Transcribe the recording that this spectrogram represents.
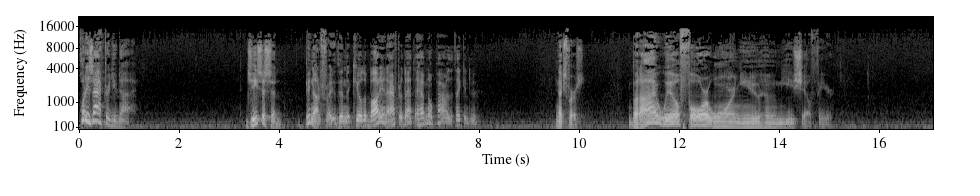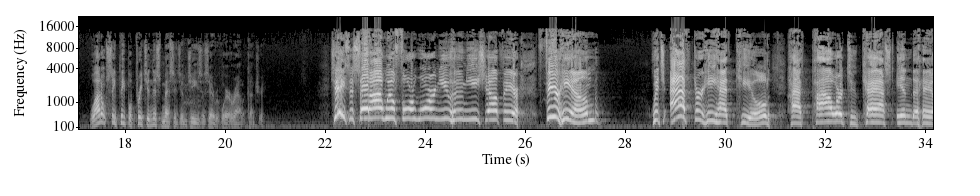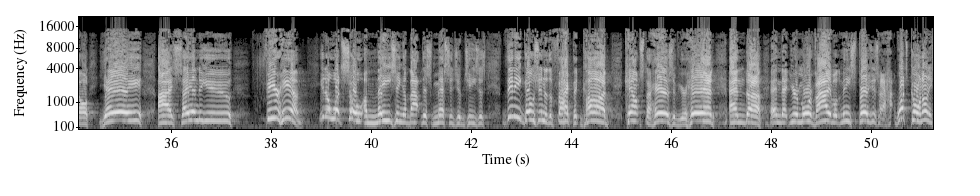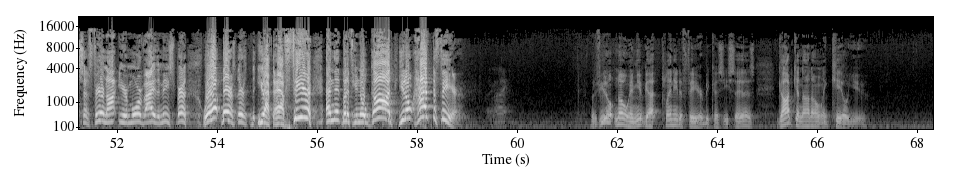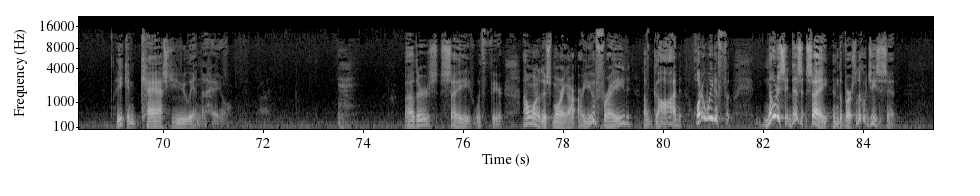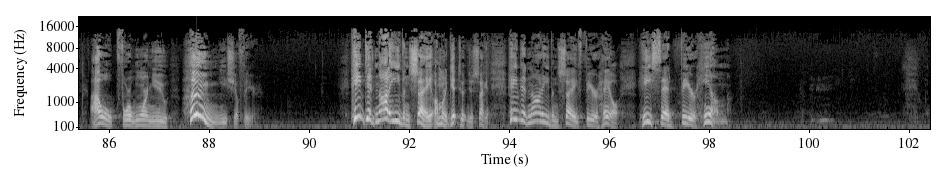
What is after you die? Jesus said, Be not afraid of them that kill the body, and after that they have no power that they can do. Next verse. But I will forewarn you whom ye shall fear. Well, I don't see people preaching this message of Jesus everywhere around the country. Jesus said, I will forewarn you whom ye shall fear. Fear him which after he hath killed hath power to cast into hell. Yea, I say unto you, fear him. You know what's so amazing about this message of Jesus? Then he goes into the fact that God counts the hairs of your head and, uh, and that you're more valuable than many sparrows. You say, what's going on? He says, fear not, you're more valuable than many sparrows. Well, there's, there's, you have to have fear and then, but if you know God, you don't have to fear. But if you don't know him, you've got plenty to fear because he says God can not only kill you, he can cast you into hell. Others save with fear. I wonder this morning are, are you afraid of God? What are we to. Notice it doesn't say in the verse. Look what Jesus said. I will forewarn you whom ye shall fear. He did not even say, I'm going to get to it in just a second. He did not even say fear hell. He said fear him.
